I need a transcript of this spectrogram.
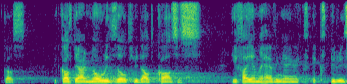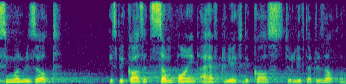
Because, because there are no results without causes, if I am having an ex- experiencing one result, is because at some point I have created the cause to live that result. No?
